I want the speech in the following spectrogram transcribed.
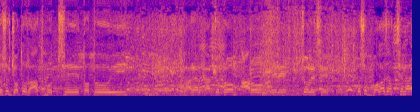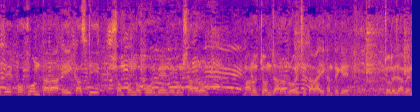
দর্শক যত রাত হচ্ছে ততই ভাঙার কার্যক্রম আরও বেড়ে চলেছে। দর্শক, বলা যাচ্ছে না যে কখন তারা এই কাজটি সম্পন্ন করবেন এবং সাধারণ মানুষজন যারা রয়েছে তারা এখান থেকে চলে যাবেন।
